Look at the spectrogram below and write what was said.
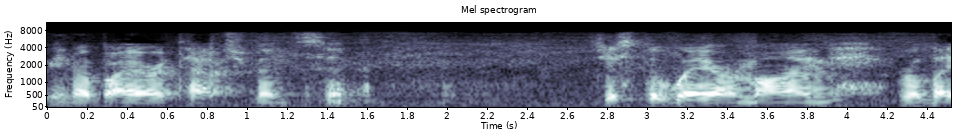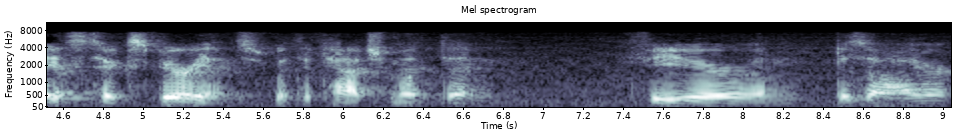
you know, by our attachments and just the way our mind relates to experience with attachment and fear and desire.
